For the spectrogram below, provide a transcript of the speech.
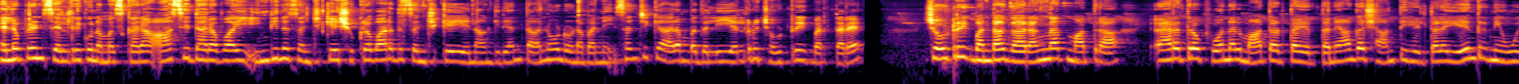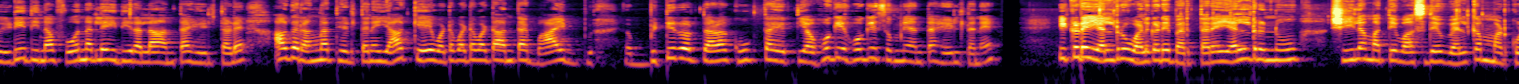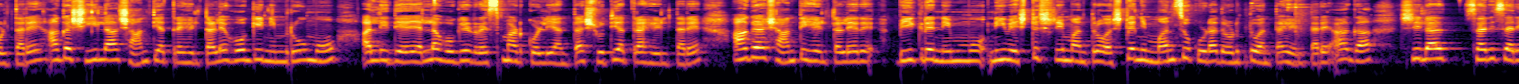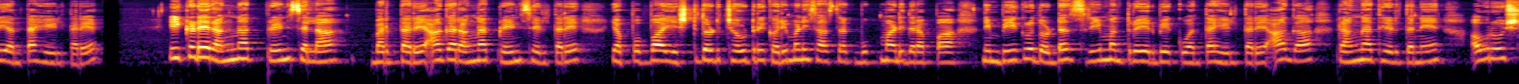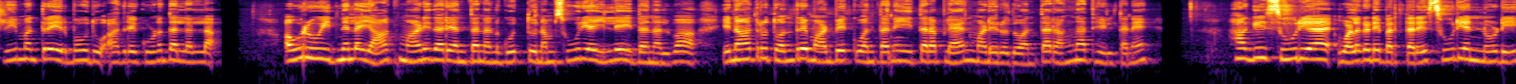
Hello friends ಎಲ್ರಿಗೂ ನಮಸ್ಕಾರ. ಆಸೆ ಧಾರಾವಾಹಿ ಇಂದಿನ ಸಂಚಿಕೆ ಶುಕ್ರವಾರದ ಸಂಚಿಕೆ ಏನಾಗಿದೆ ಅಂತ ನೋಡೋಣ ಬನ್ನಿ. ಸಂಚಿಕೆ ಆರಂಭದಲ್ಲಿ ಎಲ್ಲರೂ ಚೌಟ್ರಿಗೆ ಬರ್ತಾರೆ. ಚೌಟ್ರಿಗೆ ಬಂದಾಗ ರಂಗನಾಥ್ ಮಾತ್ರ ಯಾರ ಹತ್ರ ಫೋನಲ್ಲಿ ಮಾತಾಡ್ತಾ ಇರ್ತಾನೆ. ಆಗ ಶಾಂತಿ ಹೇಳ್ತಾಳೆ, ಏನ್ರಿ ನೀವು ಇಡೀ ದಿನ ಫೋನಲ್ಲೇ ಇದ್ದೀರಲ್ಲ ಅಂತ ಹೇಳ್ತಾಳೆ. ಆಗ ರಂಗನಾಥ್ ಹೇಳ್ತಾನೆ, ಯಾಕೆ ವಟ ವಟ ವಟ ಅಂತ ಬಾಯಿ ಬಿಟ್ಟಿರೋ ಥರ ಕೂಗ್ತಾ ಇರ್ತೀಯ? ಹೋಗಿ ಹೋಗಿ ಸುಮ್ಮನೆ ಅಂತ ಹೇಳ್ತಾನೆ. ಈ ಕಡೆ ಎಲ್ಲರೂ ಒಳಗಡೆ ಬರ್ತಾರೆ ಎಲ್ಲರನ್ನು ಶೀಲಾ ಮತ್ತು ವಾಸುದೇವ್ ವೆಲ್ಕಮ್ ಮಾಡ್ಕೊಳ್ತಾರೆ. ಆಗ ಶೀಲಾ ಶಾಂತಿ ಹತ್ರ ಹೇಳ್ತಾಳೆ ಹೋಗಿ ನಿಮ್ಮ ರೂಮು ಅಲ್ಲಿದೆ ಎಲ್ಲ ಹೋಗಿ ಡ್ರೆಸ್ ಮಾಡ್ಕೊಳ್ಳಿ ಅಂತ ಶ್ರುತಿ ಹತ್ರ ಹೇಳ್ತಾರೆ. ಆಗ ಶಾಂತಿ ಹೇಳ್ತಾಳೆ "ರೇ, ಬೀಗ್ರೆ ನಿಮ್ಮ ನೀವೆಷ್ಟು ಶ್ರೀಮಂತರು ಅಷ್ಟೇ ನಿಮ್ಮ ಮನಸ್ಸು ಕೂಡ ದೊಡ್ಡದು ಅಂತ ಹೇಳ್ತಾರೆ. ಆಗ ಶೀಲಾ ಸರಿ ಸರಿ ಅಂತ ಹೇಳ್ತಾರೆ. ಈ ಕಡೆ ರಂಗನಾಥ್ ಫ್ರೆಂಡ್ಸ್ ಎಲ್ಲ ಬರ್ತಾರೆ. ಆಗ ರಂಗನಾಥ್ ಫ್ರೆಂಡ್ಸ್ ಹೇಳ್ತಾರೆ, ಯಪ್ಪೊಬ್ಬ, ಎಷ್ಟು ದೊಡ್ಡ ಚೌಟ್ರಿ ಕರಿಮಣಿ ಶಾಸ್ತ್ರಕ್ಕೆ ಬುಕ್ ಮಾಡಿದಾರಪ್ಪ. ನಿಮ್ಮ ಬೀಗರು ದೊಡ್ಡ ಶ್ರೀಮಂತರೇ ಇರಬೇಕು ಅಂತ ಹೇಳ್ತಾರೆ. ಆಗ ರಂಗನಾಥ್ ಹೇಳ್ತಾನೆ, ಅವರು ಶ್ರೀಮಂತರೇ ಇರಬಹುದು, ಆದರೆ ಗುಣದಲ್ಲಲ್ಲ. ಅವರು ಇದನ್ನೆಲ್ಲ ಯಾಕೆ ಮಾಡಿದ್ದಾರೆ ಅಂತ ನನಗೆ ಗೊತ್ತು. ನಮ್ಮ ಸೂರ್ಯ ಇಲ್ಲೇ ಇದ್ದಾನಲ್ವಾ? ಏನಾದರೂ ತೊಂದರೆ ಮಾಡಬೇಕು ಅಂತಲೇ ಈ ಥರ ಪ್ಲ್ಯಾನ್ ಮಾಡಿರೋದು ಅಂತ ರಂಗನಾಥ್ ಹೇಳ್ತಾನೆ. ಹಾಗೆ ಸೂರ್ಯ ಒಳಗಡೆ ಬರ್ತಾರೆ. ಸೂರ್ಯನ ನೋಡಿ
